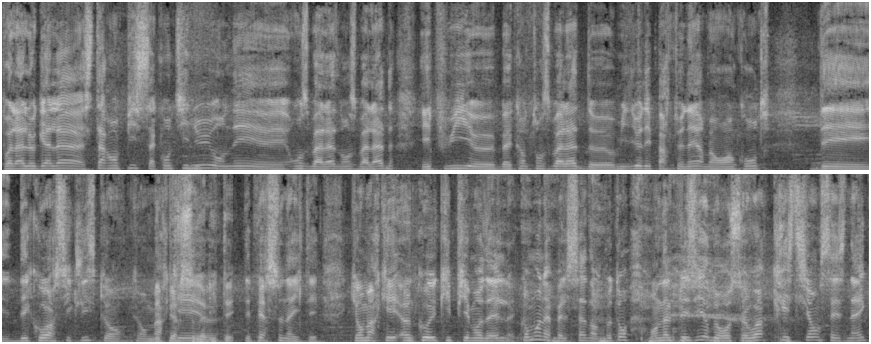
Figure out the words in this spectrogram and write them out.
Voilà le gala Star en piste, ça continue. On est, on se balade, on se balade. Et puis, euh, ben, quand on se balade euh, au milieu des partenaires, ben, on rencontre des, des coureurs cyclistes qui ont, qui ont Des marqué euh, personnalités. des personnalités, qui ont marqué un coéquipier modèle. Comment on appelle ça dans le peloton On a le plaisir de recevoir Christian Seznec.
